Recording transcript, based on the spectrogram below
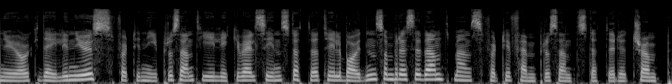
New York Daily News. 49% gir likevel sin støtte til Biden som president, mens 45% støtter Trump.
